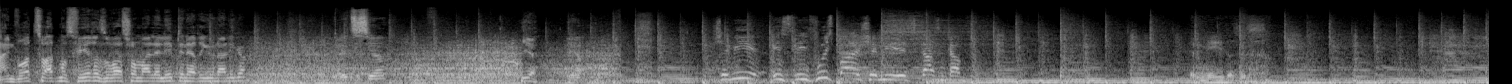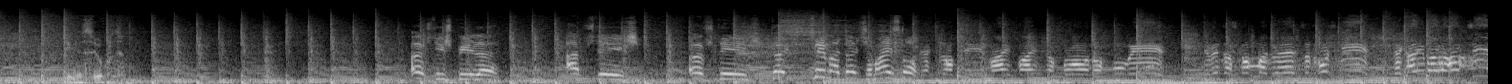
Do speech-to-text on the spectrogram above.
Ein Wort zur Atmosphäre, sowas schon mal erlebt in der Regionalliga? Letztes Jahr? Hier. Ja. Chemie ist wie Fußball, Chemie ist Klassenkampf. Chemie, das ist wie eine Sucht. Aufstiegsspiele, Abstieg, Aufstieg, Deutsch, zehnmal deutscher Meister. Der Kloppi, weit, weit nach vorne, auf Buri. Gewinnt das Kopfballduell zu Druschki. Der kann ihn überhaupt schießen.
